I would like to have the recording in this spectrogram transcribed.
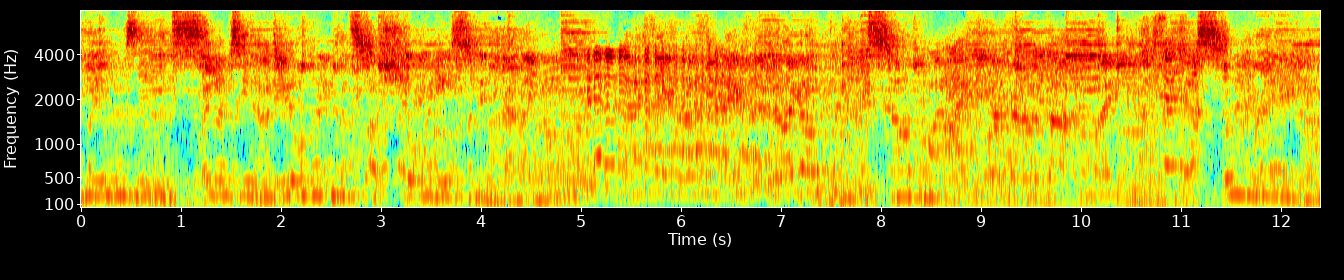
music that stays. Like, Yes. Oh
